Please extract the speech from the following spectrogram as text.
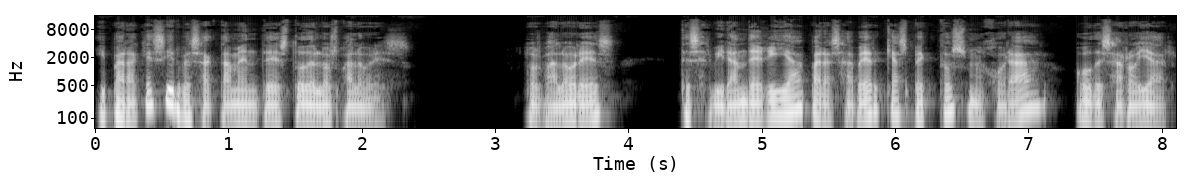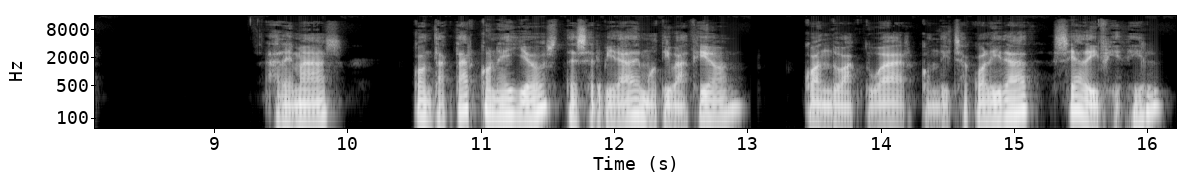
¿Y para qué sirve exactamente esto de los valores? Los valores te servirán de guía para saber qué aspectos mejorar o desarrollar. Además, contactar con ellos te servirá de motivación cuando actuar con dicha cualidad sea difícil.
